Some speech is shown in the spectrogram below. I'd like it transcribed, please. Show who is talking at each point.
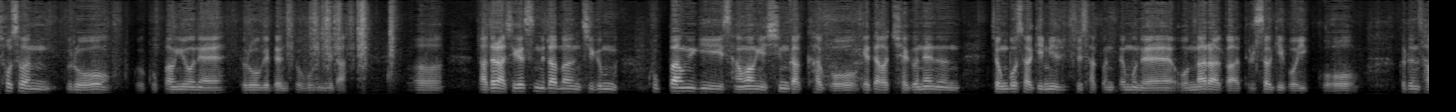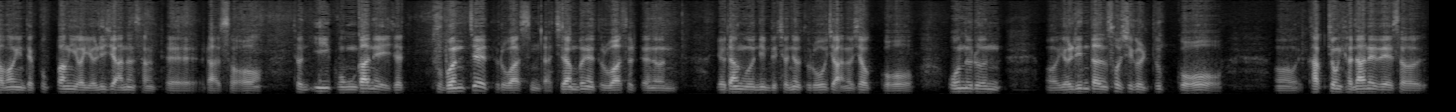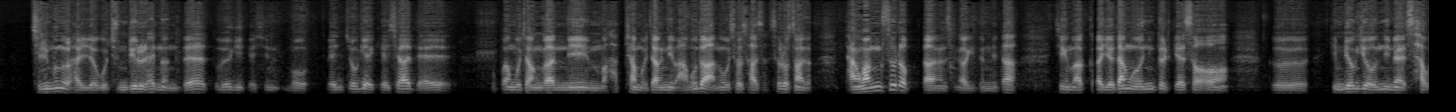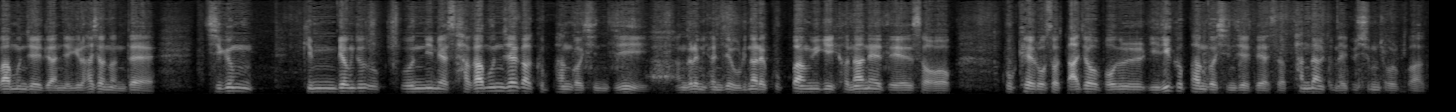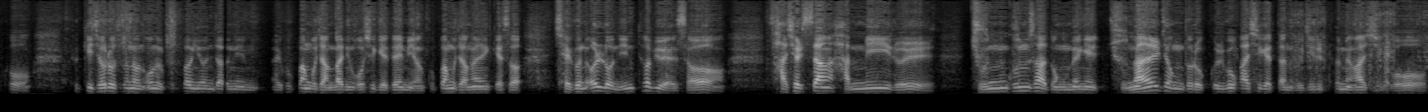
Speaker 1: 초선으로 그 국방위원회 들어오게 된 조국입니다. 어, 다들 아시겠습니다만 지금 국방위기 상황이 심각하고 게다가 최근에는 정보사 기밀 유출 사건 때문에 온 나라가 들썩이고 있고 그런 상황인데 국방위가 열리지 않은 상태라서 전 이 공간에 이제 두 번째 들어왔습니다. 지난번에 들어왔을 때는 여당 의원님들 전혀 들어오지 않으셨고 오늘은 어, 열린다는 소식을 듣고 어, 각종 현안에 대해서 질문을 하려고 준비를 했는데 또 여기 계신 뭐 왼쪽에 계셔야 될 국방부 장관님, 뭐 합참의장님 아무도 안 오셔서 서로 당황스럽다는 생각이 듭니다. 지금 아까 여당 의원님들께서 그 김병주 의원님의 사과 문제에 대한 얘기를 하셨는데 지금 김병주 의원님의 사과 문제가 급한 것인지 안 그러면 현재 우리나라의 국방 위기 현안에 대해서 국회로서 따져볼 일이 급한 것인지에 대해서 판단을 좀 해주시면 좋을 것 같고 특히 저로서는 오늘 국방위원장님, 국방부 장관님 오시게 되면 국방부 장관님께서 최근 언론 인터뷰에서 사실상 한미를 준군사 동맹에 준할 정도로 끌고 가시겠다는 의지를 표명하시고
